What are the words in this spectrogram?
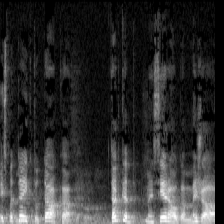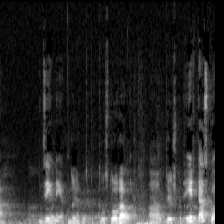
Es pat teiktu tā, ka tad, kad mēs ieraugām mežā dzīvnieku, Nu, ja, es pat uz to velku. Jā, tieši par to. ir tas, ko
